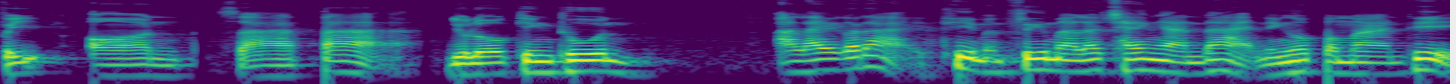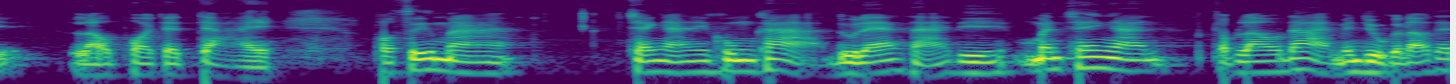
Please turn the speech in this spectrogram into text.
ฟิออนซาต้ายูโรคิงทูนอะไรก็ได้ที่มันซื้อมาแล้วใช้งานได้ในงบประมาณที่เราพอจะจ่าย พอซื้อมาใช้งานให้คุ้มค่า ดูแลรักษาดี มันใช้งานกับเราได้ มันอยู่กับเราได้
